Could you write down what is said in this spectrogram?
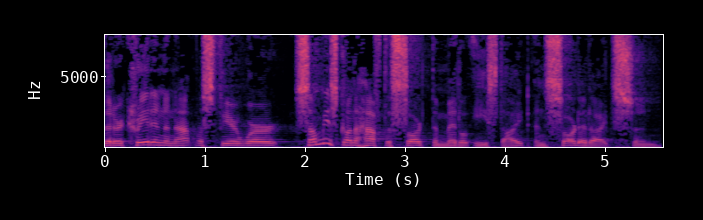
that are creating an atmosphere where somebody's going to have to sort the Middle East out and sort it out soon.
